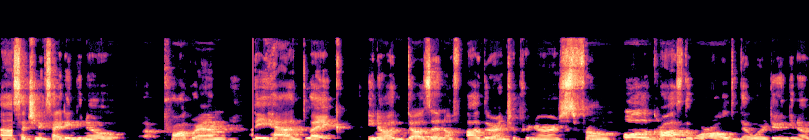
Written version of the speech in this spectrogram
uh, such an exciting, you know, uh, program. They had like you know a dozen of other entrepreneurs from all across the world that were doing you know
